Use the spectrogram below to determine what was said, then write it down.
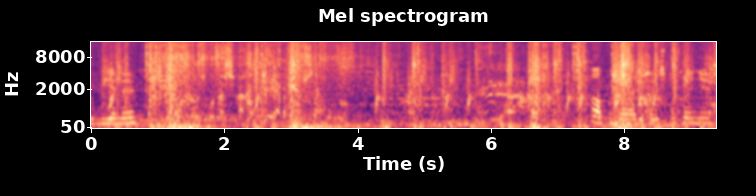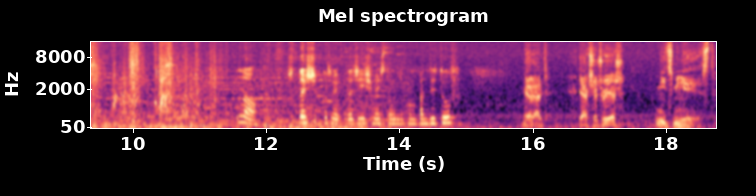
Tu bijemy. O, poradził sobie spokojnie. No, dość szybko sobie poradziliśmy z tą grupą bandytów. Geralt, jak się czujesz? Nic mi nie jest.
